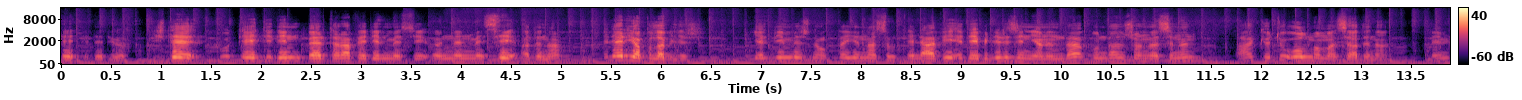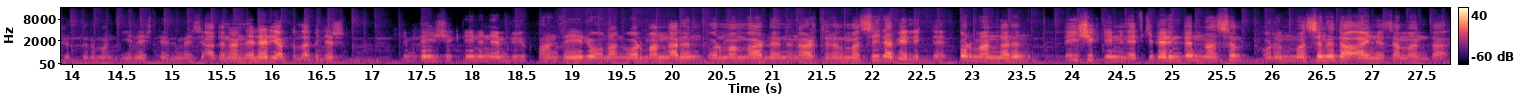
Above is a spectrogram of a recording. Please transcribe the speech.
tehdit ediyor. İşte bu tehdidin bertaraf edilmesi, önlenmesi adına neler yapılabilir? Geldiğimiz noktayı nasıl telafi edebilirizin yanında bundan sonrasının daha kötü olmaması adına, mevcut durumun iyileştirilmesi adına neler yapılabilir? İklim değişikliğinin en büyük panzehiri olan ormanların, orman varlığının artırılmasıyla birlikte ormanların değişikliğinin etkilerinden nasıl korunmasını da aynı zamanda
